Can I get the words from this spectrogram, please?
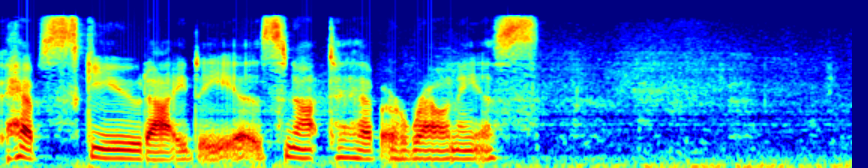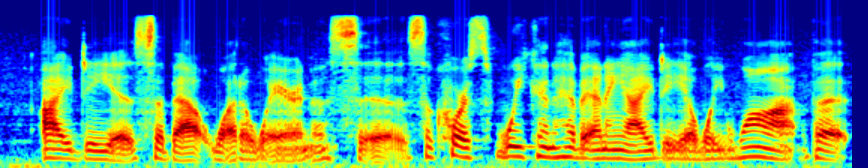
have skewed ideas, not to have erroneous ideas about what awareness is. Of course, we can have any idea we want, but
